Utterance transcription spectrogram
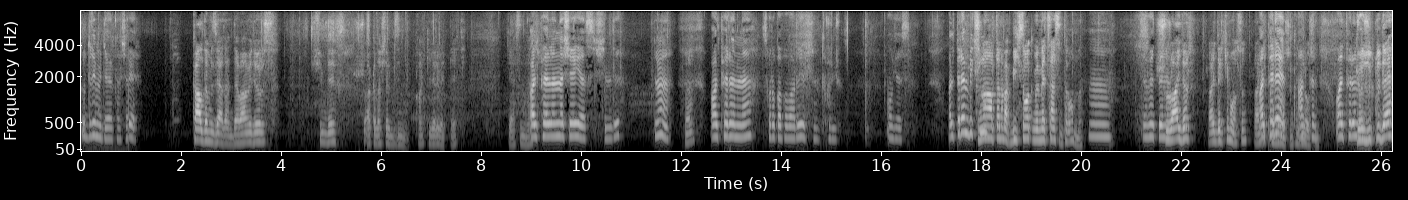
Durdurayım diyor arkadaşlar. Bir. Kaldığımız yerden devam ediyoruz. Şimdi şu arkadaşlar bizim kankileri bekleyek. Gelsinler. Alperen'le şey gelsin şimdi. Değil mi? Ha? Alperen'le soru kafa vardı ya bir tane turuncu. O gelsin. Alperen Big Şunun Smoke. altlarına bak. Big Smoke Mehmet sensin tamam mı? Ha. Evet benim. Şu Ryder. Ryder kim olsun? Ryder Kadir Alperen. olsun. Kadir Alperen. olsun. Alperen. Gözlüklü de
